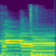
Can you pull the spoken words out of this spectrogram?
Bye.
